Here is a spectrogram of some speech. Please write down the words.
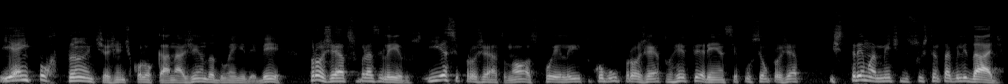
E é importante a gente colocar na agenda do NDB projetos brasileiros. E esse projeto nosso foi eleito como um projeto referência por ser um projeto extremamente de sustentabilidade,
